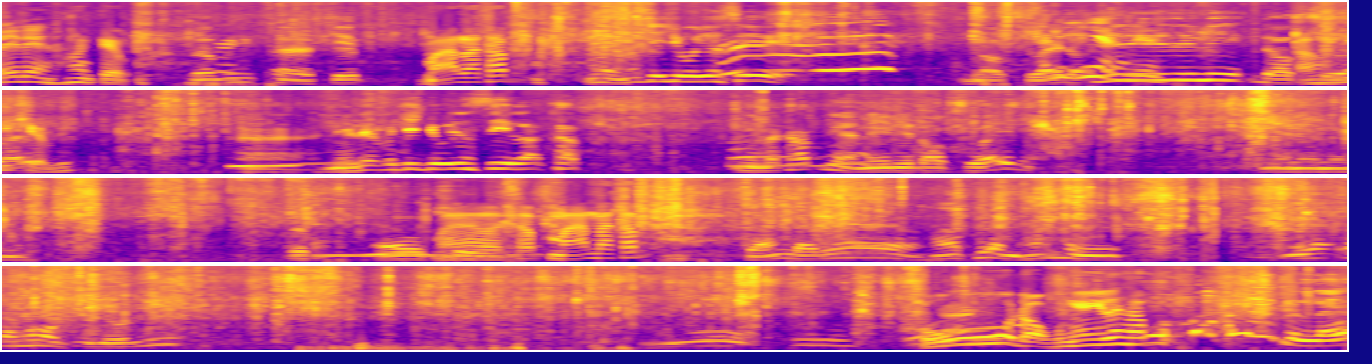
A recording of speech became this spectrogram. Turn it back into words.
นี่เนี่ยมันเก็บเราไม่เออเก็บมันแล้วครับเนี่ยมันจะอยู่อย่างนี้ดอกสวยดอกนี่นี่นี่นี่ดอกเอาสวยนี่เก็บดิอ่านี่แหละมันจะอยู่อย่างนี้ละครับนี่แหละครับเนี่ยนี่นี่ดอกสวยเนี่ยนี่นี่นี่นี่โอเค มาแล้วครับมันแล้วครับ สองดอกแล้วหาเพื่อนหาหมู่ นี่แหละละโมกจะอยู่นี่นี่โอ้ดอกเป็นไงเลยครับนั่นแหละ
